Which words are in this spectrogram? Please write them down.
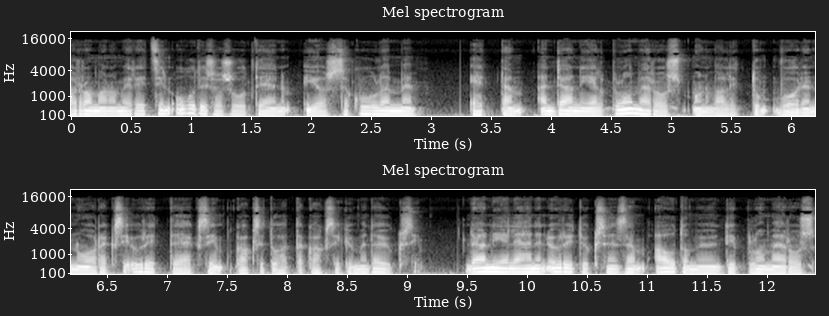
Romanomiritsin uutisosuuteen, jossa kuulemme, että Daniel Plomerus on valittu vuoden nuoreksi yrittäjäksi 2021. Daniel ja hänen yrityksensä automyynti Plomerus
